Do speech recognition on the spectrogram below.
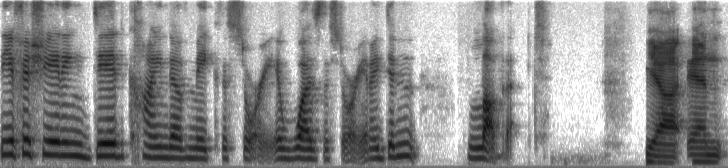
the officiating did kind of make the story. It was the story. And I didn't love that. Yeah. And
